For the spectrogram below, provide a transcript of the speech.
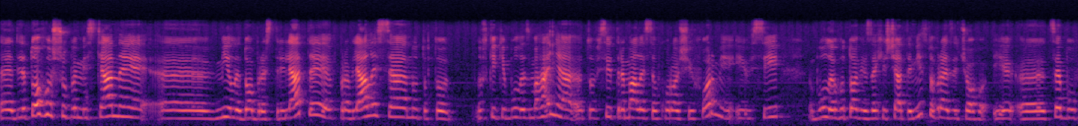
Е, Для того, щоб містяни е, вміли добре стріляти, вправлялися. Ну, тобто, оскільки були змагання, то всі трималися в хорошій формі і всі були готові захищати місто в разі чого. І е, це був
